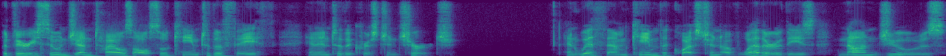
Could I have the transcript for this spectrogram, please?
But very soon Gentiles also came to the faith and into the Christian church. And with them came the question of whether these non Jews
